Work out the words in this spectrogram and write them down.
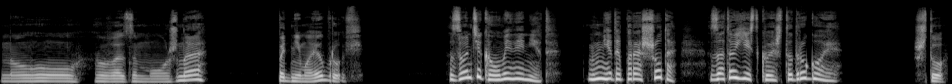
«Ну, возможно...» Поднимаю бровь. «Зонтика у меня нет. Нет и парашюта, зато есть кое-что другое». «Что?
